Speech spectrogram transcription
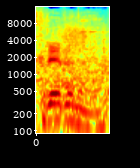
れるのよ。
